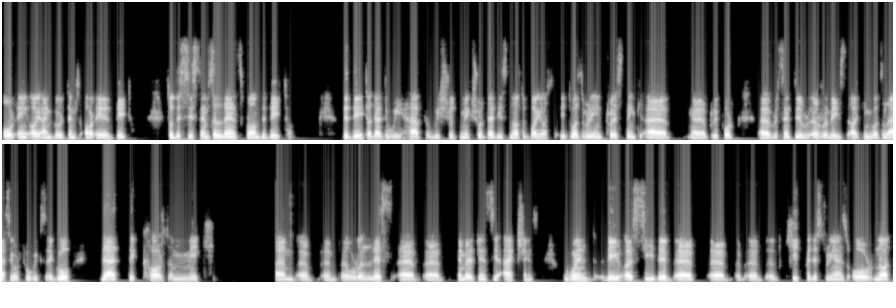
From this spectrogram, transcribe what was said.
all AI algorithms are uh, data. So the systems learns from the data. The data that we have, we should make sure that is not biased. It was a very interesting uh, uh, report uh, recently released. I think it was last year or two weeks ago that the cars make um, uh, um, or less uh, uh, emergency actions when they see the kid pedestrians or not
